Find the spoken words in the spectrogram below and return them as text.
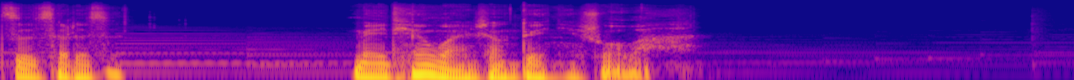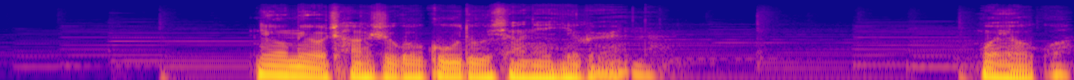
紫色的紫。每天晚上对你说晚安。你有没有尝试过孤独想念一个人呢？我有过，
